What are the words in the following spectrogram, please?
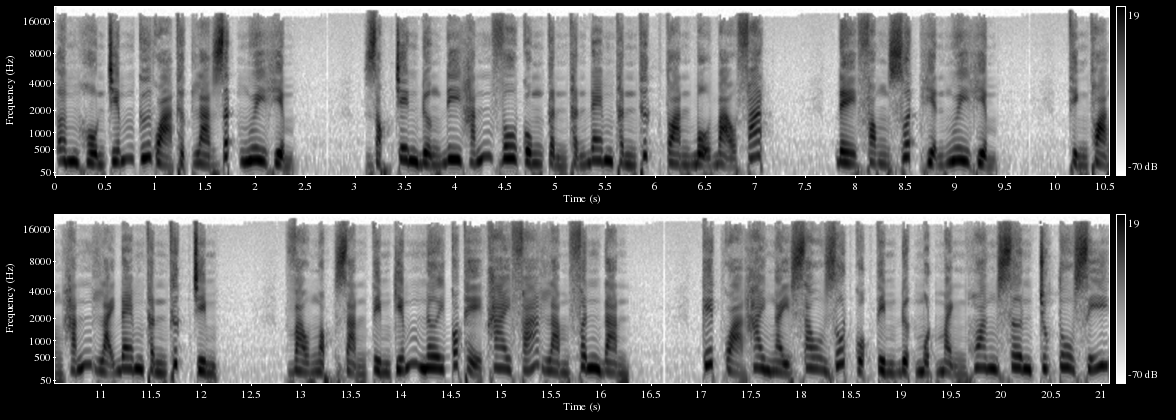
Âm hồn chiếm cứ quả thực là rất nguy hiểm. Dọc trên đường đi hắn vô cùng cẩn thận đem thần thức toàn bộ bạo phát. Đề phòng xuất hiện nguy hiểm. Thỉnh thoảng hắn lại đem thần thức chìm. Vào ngọc giản tìm kiếm nơi có thể khai phá làm phân đàn. Kết quả hai ngày sau rốt cuộc tìm được một mảnh hoang sơn trúc tu sĩ.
